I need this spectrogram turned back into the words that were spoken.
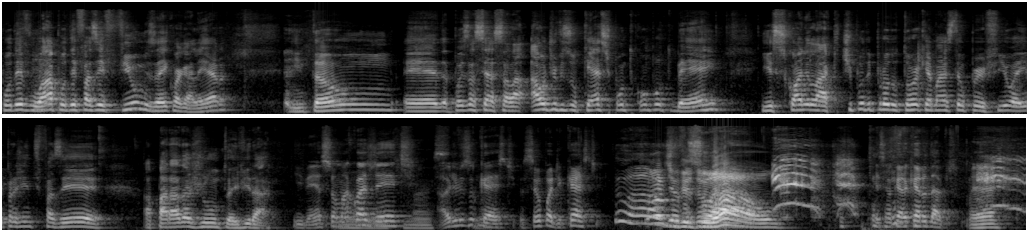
poder voar, poder fazer filmes aí com a galera. Então, é, depois acessa lá audiovisualcast.com.br e escolhe lá que tipo de produtor que é mais teu perfil aí pra gente fazer a parada junto aí virar. E venha somar com a gente. Audiovisualcast, o seu podcast do audiovisual. Esse é o Quero Quero W. É.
